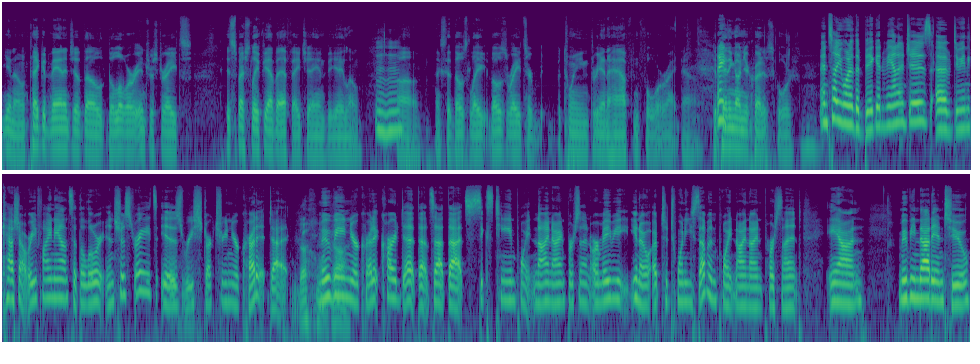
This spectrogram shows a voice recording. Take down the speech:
you know take advantage of the the lower interest rates, especially if you have a FHA and VA loan. Mm-hmm. Uh, like I said, those late those rates are between three and a half and four right now, depending on your credit scores. And tell you one of the big advantages of doing the cash out refinance at the lower interest rates is restructuring your credit debt. Oh, Moving God. your credit card debt that's at that 16.99% or maybe, you know, up to 27.99% and moving that into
